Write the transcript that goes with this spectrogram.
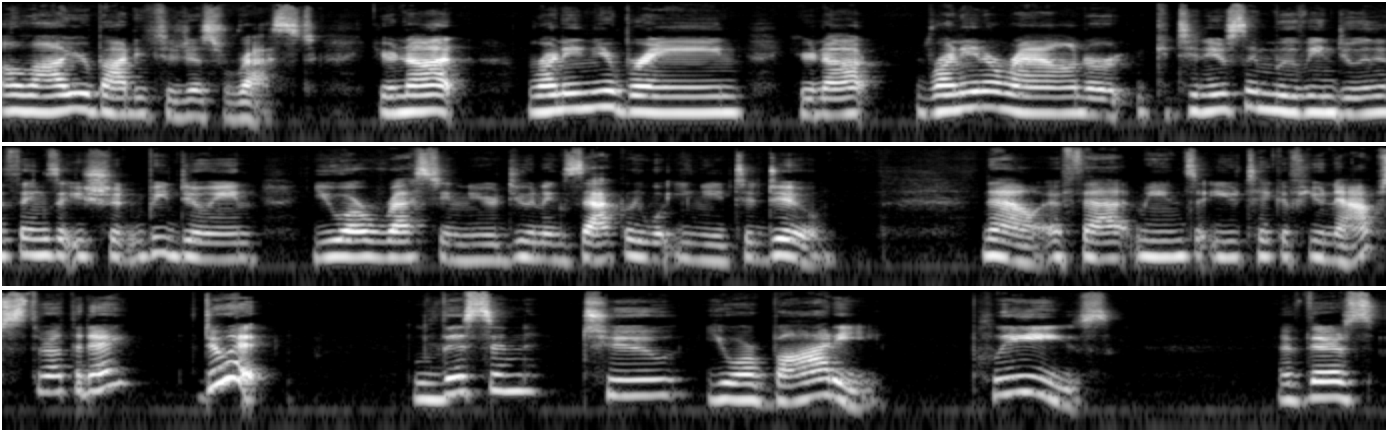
allow your body to just rest. You're not running your brain, you're not running around or continuously moving, doing the things that you shouldn't be doing. You are resting, you're doing exactly what you need to do. Now, if that means that you take a few naps throughout the day, do it. Listen to your body. Please. If there's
